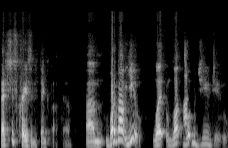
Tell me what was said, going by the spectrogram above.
That's just crazy to think about, though. Um, what about you? What what what would you do?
